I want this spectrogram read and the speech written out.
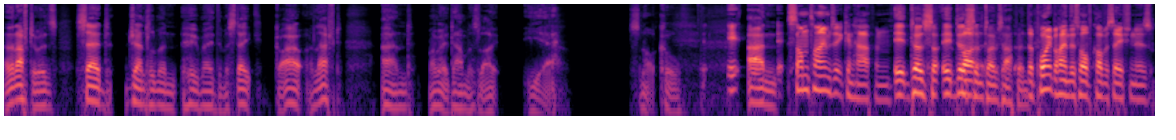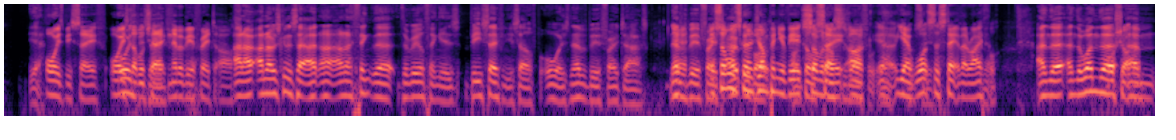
and then afterwards, said gentleman who made the mistake got out and left, and my mate Dan was like, "Yeah, it's not cool," It- and Sometimes it can happen. it does. It does sometimes happen. The point behind this whole conversation is Yeah. always be safe, always, Always double check, safe, never be afraid to ask. And I and I was going to say, and I, and I think that the real thing is be safe in yourself, but always never be afraid to ask. Never Yeah. be afraid. If someone's going to jump in your vehicle, someone say, else's "Oh, rifle. yeah, yeah, what's the state of that rifle?" And the and the one that um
